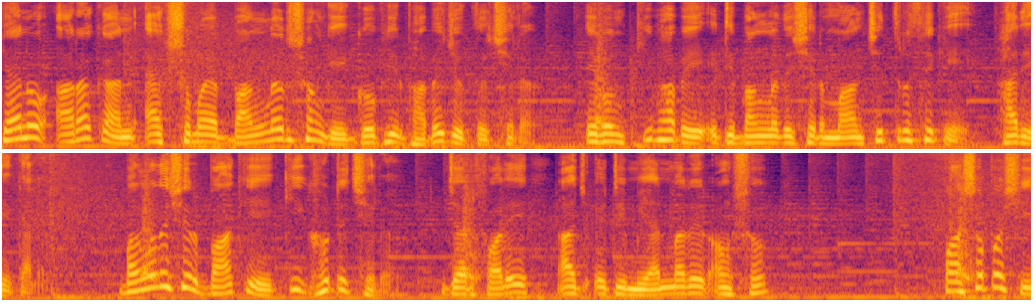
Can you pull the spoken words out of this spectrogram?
কেন আরাকান একসময় বাংলার সঙ্গে গভীরভাবে যুক্ত ছিল এবং কীভাবে এটি বাংলাদেশের মানচিত্র থেকে হারিয়ে গেল। বাংলাদেশের বাকে কি ঘটেছিল, যার ফলে আজ এটি মিয়ানমারের অংশ? পাশাপাশি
